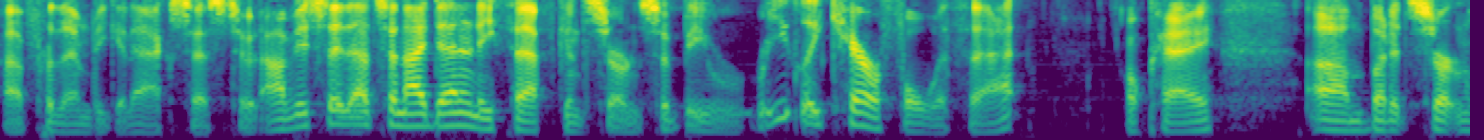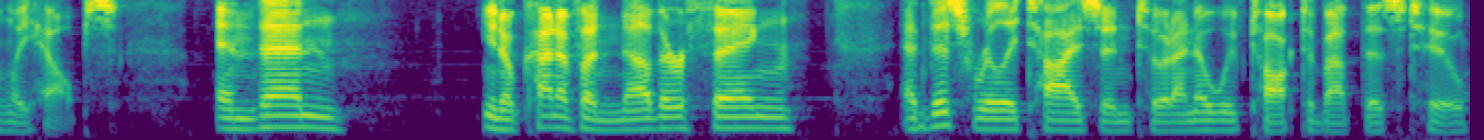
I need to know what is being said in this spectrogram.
uh, for them to get access to it. Obviously, that's an identity theft concern, so be really careful with that. Okay, um, but it certainly helps. And then, you know, kind of another thing, and this really ties into it. I know we've talked about this too,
